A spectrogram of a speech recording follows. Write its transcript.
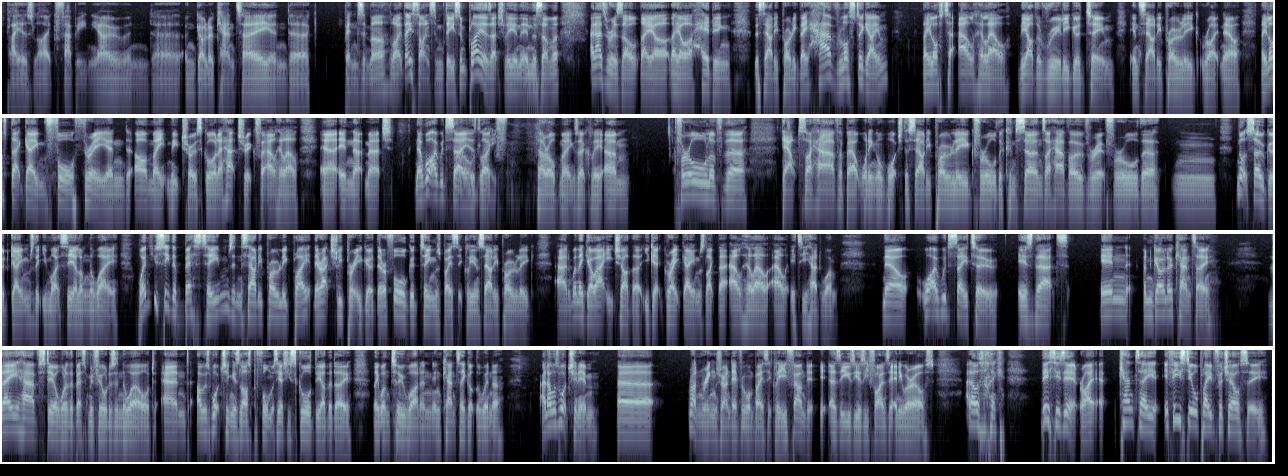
players like Fabinho and uh, N'Golo Kante and uh, Benzema. Like they signed some decent players actually in in the mm. summer, and as a result, they are they are heading the Saudi Pro League. They have lost a game they lost to Al Hilal, the other really good team in Saudi Pro League right now. They lost that game 4 3, and our mate Mitro scored a hat trick for Al Hilal uh, in that match. Now, what I would say is like mate. our old mate, exactly. Um, for all of the doubts I have about wanting to watch the Saudi Pro League, for all the concerns I have over it, for all the mm, not so good games that you might see along the way. When you see the best teams in the Saudi Pro League play, they're actually pretty good. There are four good teams basically in Saudi Pro League, and when they go at each other, you get great games like that Al Hilal Al Ittihad one. Now, what I would say too is that in N'Golo Kante, they have still one of the best midfielders in the world. And I was watching his last performance. He actually scored the other day. They won 2 1, and, and Kante got the winner. And I was watching him uh, run rings around everyone, basically. He found it as easy as he finds it anywhere else. And I was like, this is it, right? Kante, if he still played for Chelsea,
